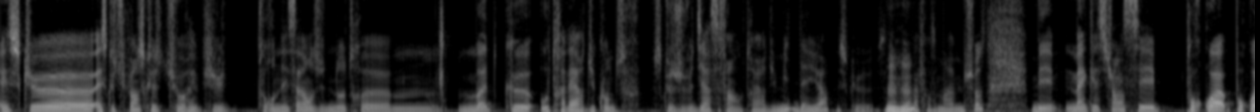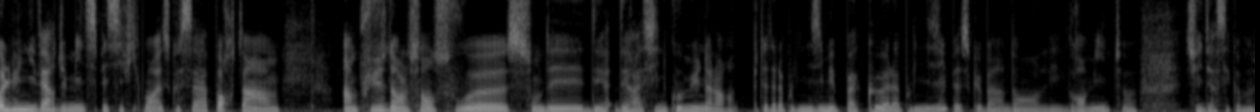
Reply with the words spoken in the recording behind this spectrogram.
est-ce que est-ce que tu penses que tu aurais pu tourner ça dans une autre euh, mode que au travers du conte? Ce que je veux dire, c'est enfin au travers du mythe d'ailleurs, parce que c'est mhm. pas forcément la même chose. Mais ma question, c'est pourquoi, pourquoi l'univers du mythe spécifiquement? Est-ce que ça apporte un, plus dans le sens où euh, ce sont des, des, racines communes, alors peut-être à la Polynésie, mais pas que à la Polynésie, parce que ben, dans les grands mythes, euh, j'allais dire, c'est comme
